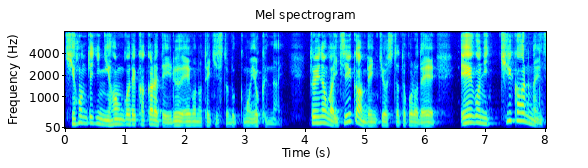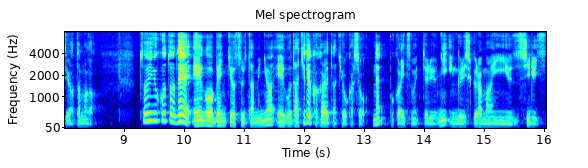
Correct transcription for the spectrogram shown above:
基本的に日本語で書かれている英語のテキストブックも良くない。というのが1時間勉強したところで英語に切り替わらないんですよ頭が。ということで英語を勉強するためには英語だけで書かれた教科書。ね。僕はいつも言ってるように English Grammar in Use シリーズ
